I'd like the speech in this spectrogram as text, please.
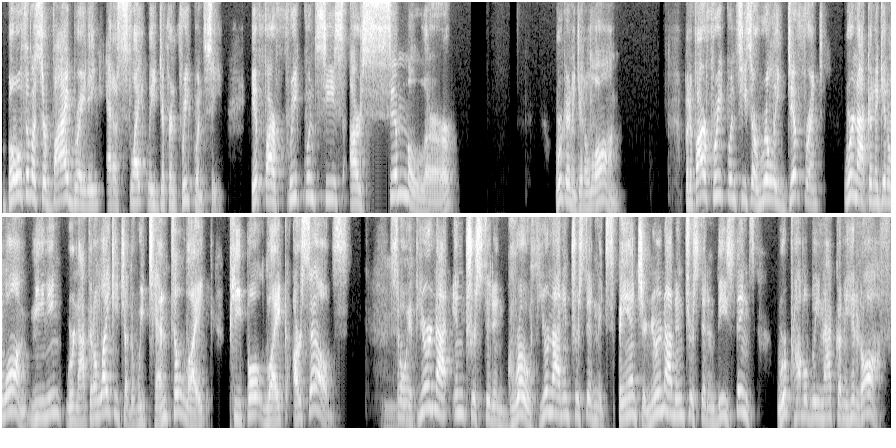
both of us are vibrating at a slightly different frequency. If our frequencies are similar, we're going to get along. But if our frequencies are really different, we're not going to get along, meaning we're not going to like each other. We tend to like people like ourselves. So mm. if you're not interested in growth, you're not interested in expansion, you're not interested in these things, we're probably not going to hit it off.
